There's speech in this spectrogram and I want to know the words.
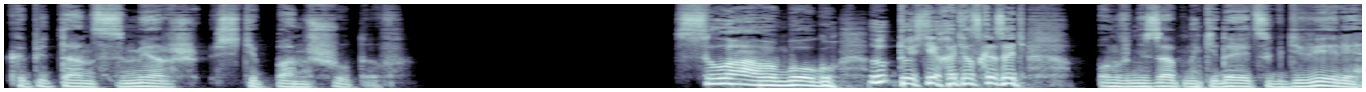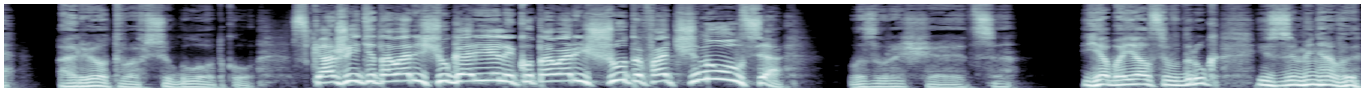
капитан СМЕРШ Степан Шутов. «Слава богу! Ну, то есть я хотел сказать...» Он внезапно кидается к двери, орет во всю глотку. «Скажите товарищу Горелику, товарищ Шутов очнулся!» Возвращается. «Я боялся вдруг, из-за меня вы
